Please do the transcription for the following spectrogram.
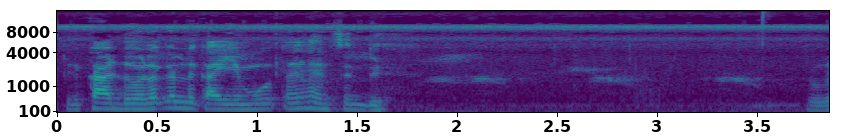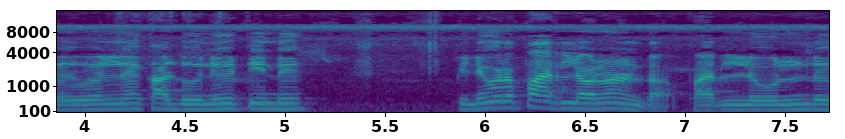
പിന്നെ കടുവലൊക്കെ ഉണ്ട്. കയ്യും പൂത്താൻ ചാൻസ് ഉണ്ട്. നമുക്ക് അതുപോലെ തന്നെ കടുവിന് കിട്ടിയിട്ടുണ്ട് പിന്നെ കുറേ പരലോളാണ് കേട്ടോ പരലോളുണ്ട്.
